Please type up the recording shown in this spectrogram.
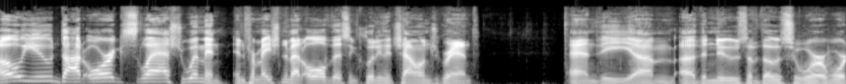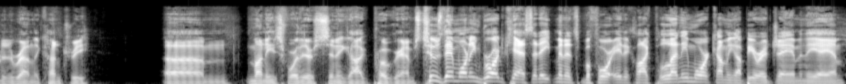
ou.org slash women. Information about all of this, including the challenge grant and the um, uh, the news of those who were awarded around the country um, monies for their synagogue programs. Tuesday morning broadcast at eight minutes before eight o'clock. Plenty more coming up here at JM in the AM.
